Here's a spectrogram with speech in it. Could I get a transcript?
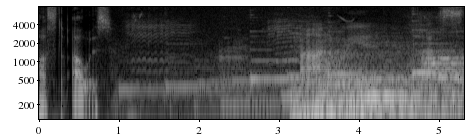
hasst alles. Manuel hasst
